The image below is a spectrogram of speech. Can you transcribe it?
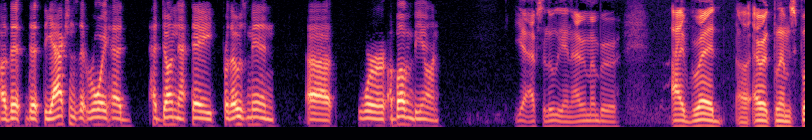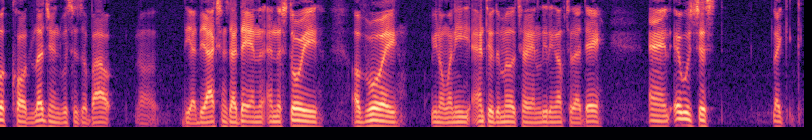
uh, that that the actions that Roy had had done that day for those men uh, were above and beyond. Yeah, absolutely. And I remember I read uh, Eric Blehm's book called Legend, which is about uh, the the actions that day and and the story of Roy, you know, when he entered the military and leading up to that day, and it was just like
